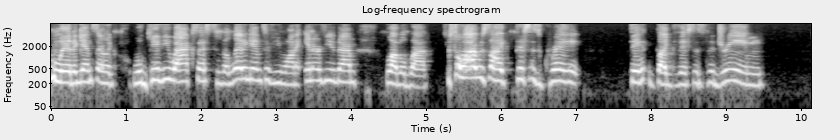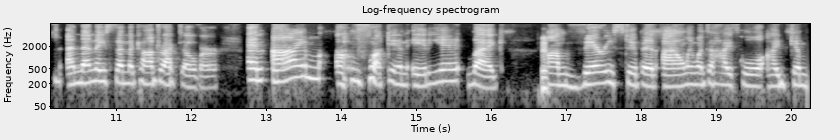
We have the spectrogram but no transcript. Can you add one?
litigants, they're like, we'll give you access to the litigants if you want to interview them, blah, blah, blah. So I was like, this is great. They, like, this is the dream and then they send the contract over. And i'm a fucking idiot. Like i'm very stupid. I only went to high school. I can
